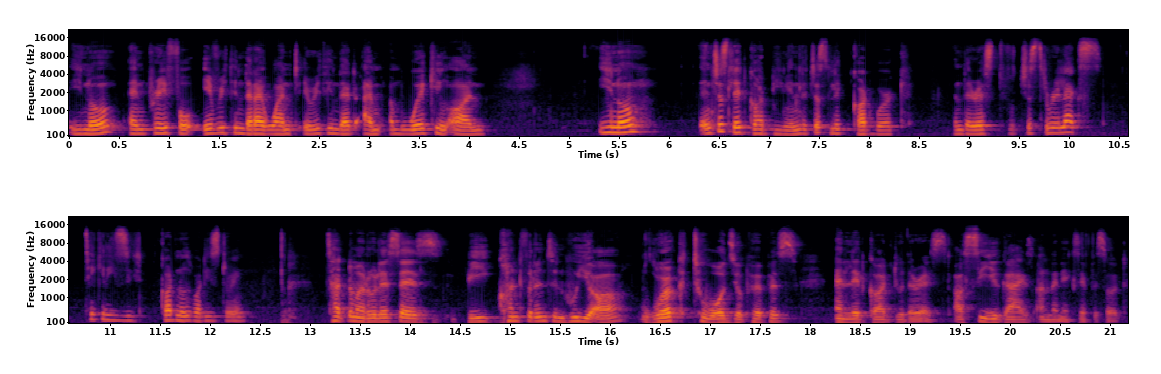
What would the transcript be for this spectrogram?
you know, and pray for everything that I want, everything that I'm I'm working on, you know, and just let God be and let- just let God work, and the rest just relax, take it easy. God knows what He's doing. Thato Marule says, be confident in who you are, work towards your purpose, and let God do the rest. I'll see you guys on the next episode.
